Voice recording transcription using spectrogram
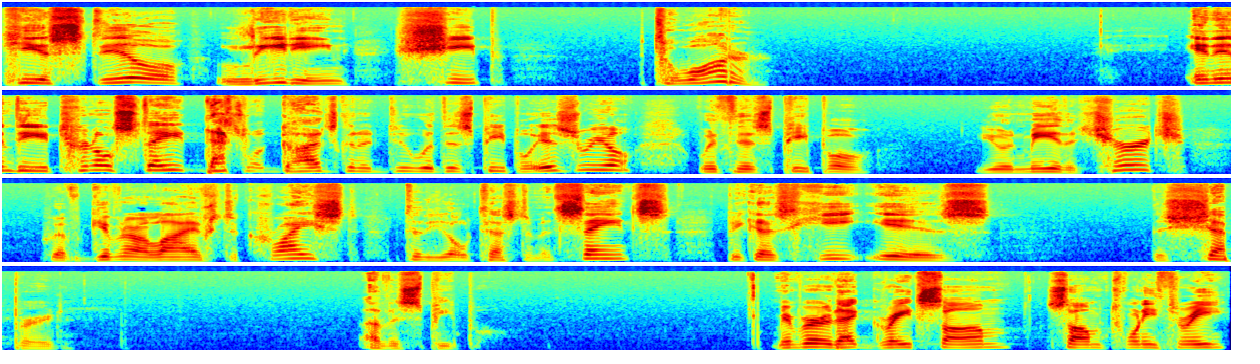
He is still leading sheep to water. And in the eternal state, that's what God's going to do with his people Israel, with his people, you and me, the church, who have given our lives to Christ, to the Old Testament saints, because he is the shepherd of his people. Remember that great psalm, Psalm 23?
